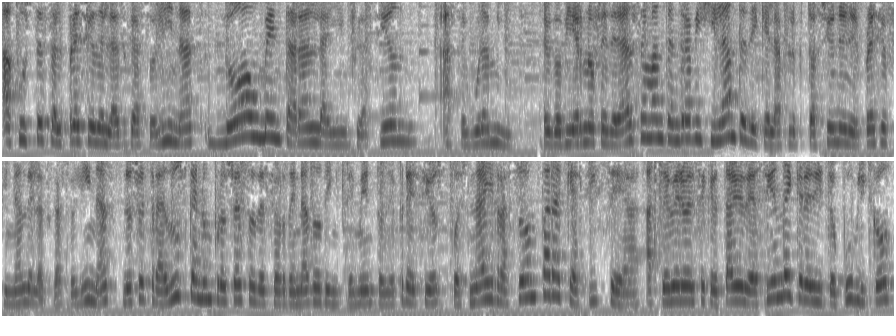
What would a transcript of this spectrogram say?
Ajustes al precio de las gasolinas no aumentarán la inflación, asegura MIT. El gobierno federal se mantendrá vigilante de que la fluctuación en el precio final de las gasolinas no se traduzca en un proceso desordenado de incremento de precios, pues no hay razón para que así sea, aseveró el secretario de Hacienda y Crédito Público,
